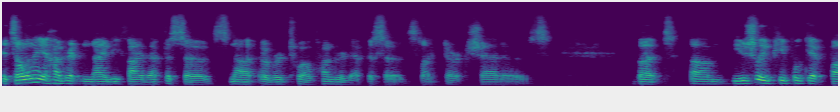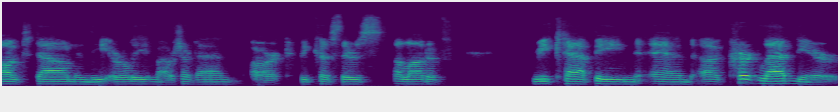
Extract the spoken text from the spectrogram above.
it's only 195 episodes, not over 1,200 episodes like Dark Shadows. But um, usually people get bogged down in the early Maljardin arc because there's a lot of recapping. And uh, Kurt Ladnier,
